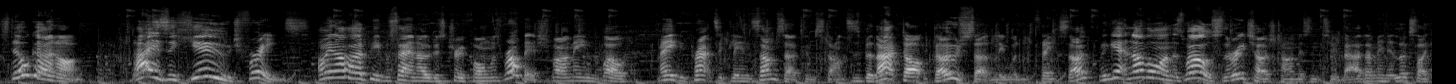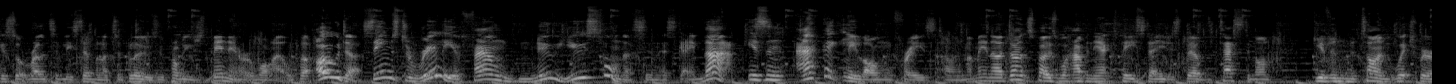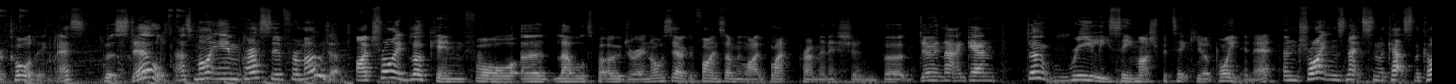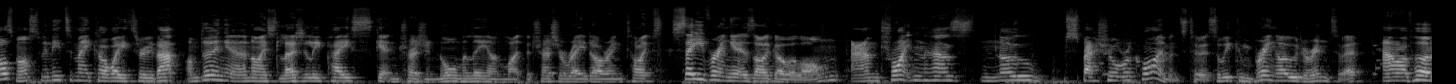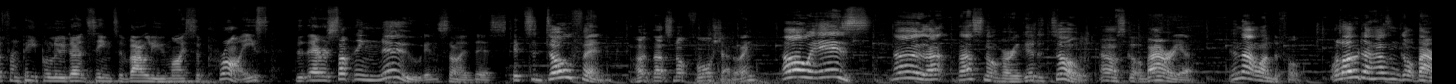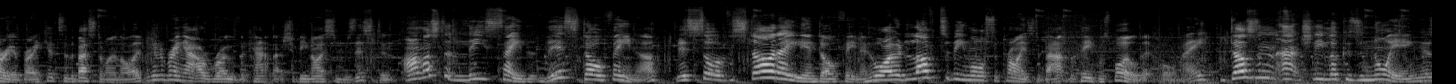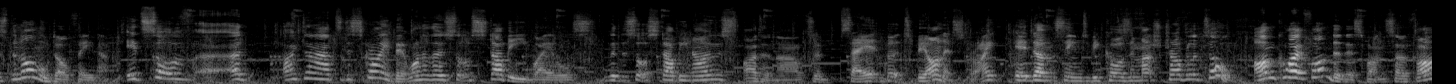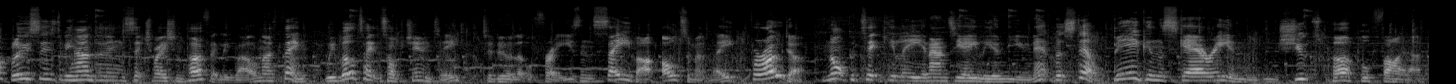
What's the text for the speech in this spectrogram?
Still going on. That is a huge freeze. I mean, I've heard people saying Oda's true form was rubbish, but I mean, well, Maybe practically in some circumstances, but that Dark Doge certainly wouldn't think so. We can get another one as well, so the recharge time isn't too bad. I mean, it looks like it's sort of relatively similar to Blues, who've probably just been here a while. But Oda seems to really have found new usefulness in this game. That is an epically long freeze time. I mean, I don't suppose we'll have any XP stages to be able to test him on, given the time at which we're recording this. But still, that's mighty impressive from Oda. I tried looking for a level to put Oda in. Obviously, I could find something like Black Premonition, but doing that again, don't really see much particular point in it. And Triton's next in the Cats of the Cosmos. We need to make our way through that. I'm doing it at a nice leisurely pace, getting treasure normally, unlike the treasure radaring types, savouring it as I go along, and Triton has no special requirements to it, so we can bring Oda into it. And I've heard from people who don't seem to value my surprise that there is something new inside this. It's a dolphin. I hope that's not foreshadowing. Oh, it is! No, that that's not very good at all. Oh, it's got a barrier. Isn't that wonderful? Well, Oda hasn't got Barrier Breaker, to the best of my knowledge. I'm going to bring out a Rover Cat. That should be nice and resistant. I must at least say that this Dolphina, this sort of starred alien Dolphina, who I would love to be more surprised about, but people spoiled it for me, doesn't actually look as annoying as the normal Dolphina. It's sort of a I don't know how to describe it. One of those sort of stubby whales with the sort of stubby nose. I don't know how to say it, but to be honest, right, it doesn't seem to be causing much trouble at all. I'm quite fond of this one so far. Blue seems to be handling the situation perfectly well, and I think we will take this opportunity to do a little freeze and save up, ultimately, for Oda. Not particularly an anti-alien unit, but still, big and scary and, and shoots purple fire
